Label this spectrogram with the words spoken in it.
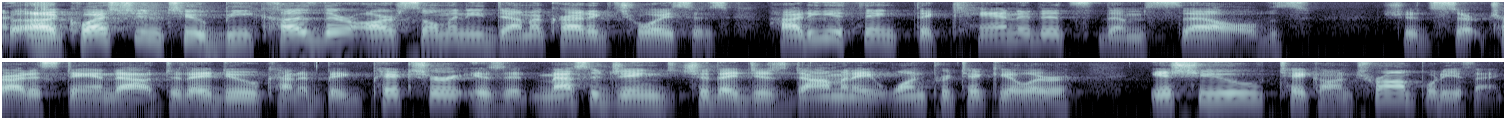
uh, question two because there are so many Democratic choices, how do you think the candidates themselves should try to stand out? Do they do kind of big picture? Is it messaging? Should they just dominate one particular issue, take on Trump? What do you think?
